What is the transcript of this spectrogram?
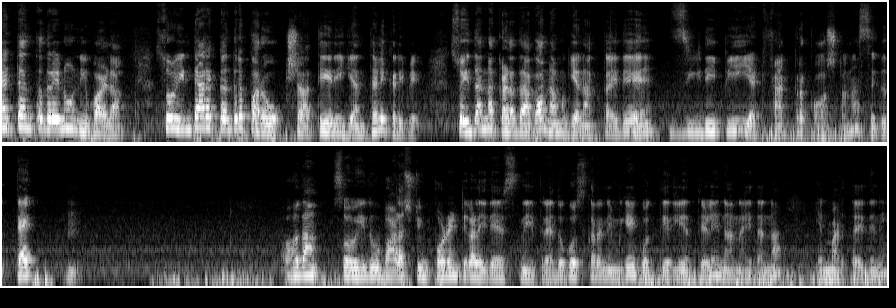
ನೆಟ್ ಅಂತಂದ್ರೆ ಏನು? ನಿವಾಳ ಸೊ ಇಂಡೈರೆಕ್ಟ್ ಅಂದರೆ ಪರೋಕ್ಷ, ತೆರಿಗೆ ಅಂತೇಳಿ ಕರಿಬೇಕು. ಸೊ ಇದನ್ನು ಕಳೆದಾಗ ನಮಗೆ ಏನಾಗ್ತಾ ಇದೆ G D P at factor ಕಾಸ್ಟನ್ನು ಸಿಗುತ್ತೆ. ಹೌದಾ? ಸೊ ಇದು ಭಾಳಷ್ಟು ಇಂಪಾರ್ಟೆಂಟ್ಗಳಿದೆ ಸ್ನೇಹಿತರೆ. ಅದಕ್ಕೋಸ್ಕರ ನಿಮಗೆ ಗೊತ್ತಿರಲಿ ಅಂತೇಳಿ ನಾನು ಇದನ್ನು ಏನು ಮಾಡ್ತಾ ಇದ್ದೀನಿ?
